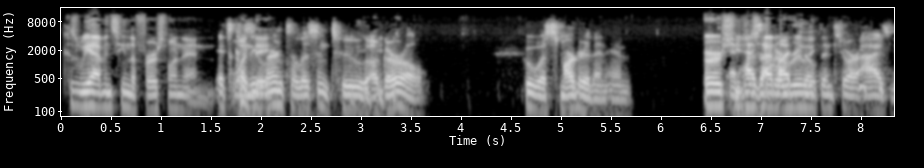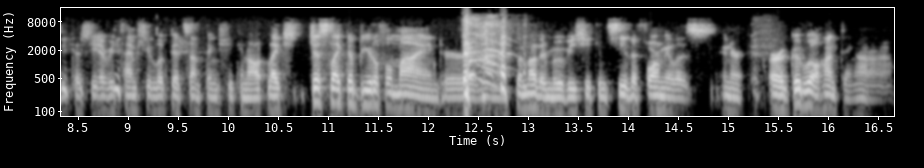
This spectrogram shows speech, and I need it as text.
because we haven't seen the first one, and it's because he learned to listen to a girl who was smarter than him or she has a a really built into her eyes because she every time she looked at something she can all, like just like a beautiful mind or you know, some other movie she can see the formulas in her or Good Will Hunting I don't know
